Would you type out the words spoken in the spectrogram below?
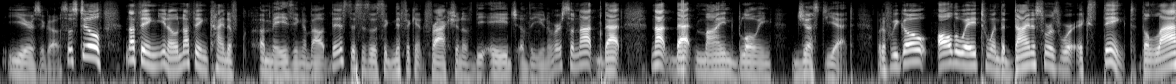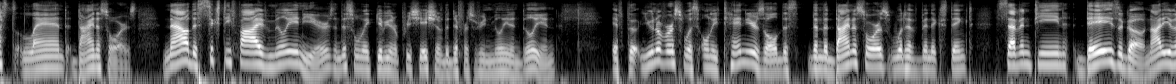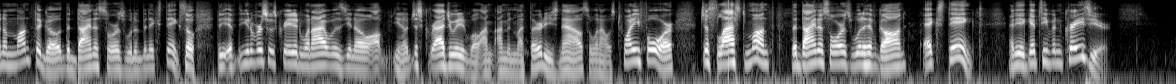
years ago. So still nothing, you know, nothing kind of amazing about this. This is a significant fraction of the age of the universe. So not that not that mind-blowing just yet. But if we go all the way to when the dinosaurs were extinct, the last land dinosaurs, now the 65 million years, and this will give you an appreciation of the difference between million and billion, if the universe was only 10 years old, this, then the dinosaurs would have been extinct 17 days ago. Not even a month ago, the dinosaurs would have been extinct. So the, if the universe was created when I was, you know, you know, just graduated, well, I'm, I'm in my 30s now, so when I was 24, just last month, the dinosaurs would have gone extinct. And it gets even crazier.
